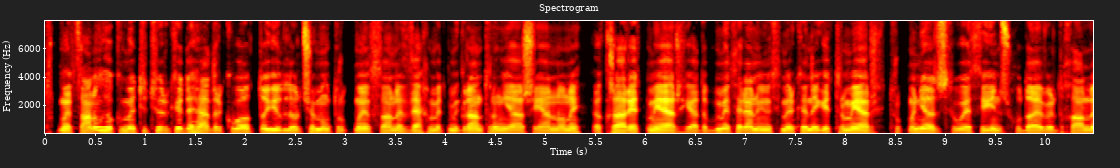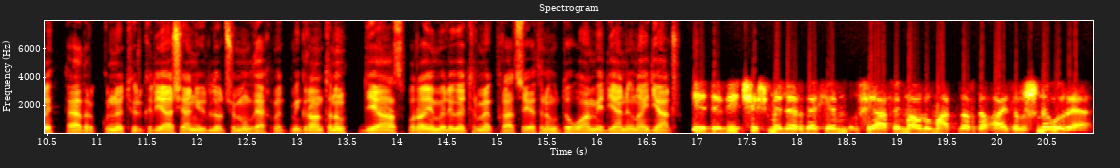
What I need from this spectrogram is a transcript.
Türkmenistanyň hökümeti Türkiýede häzirki wagtda ýüzlerçe müň türkmenistanly zähmet migrantynyň ýaşaýandygyny ykrar etmeýär ýa-da bu meseläni üns merkezine getirmeýär. Türkmen ýazyjysy we synçy Hudaýberdi Hally häzirki günde Türkiýede ýaşaýan ýüzlerçe müň zähmet migrantynyň diaspora emele getirmek prosesiniň dowam edýändigini aýdýar. Edebi çeşmelerde hem syýasy maglumatlarda aýdylyşyna görä,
